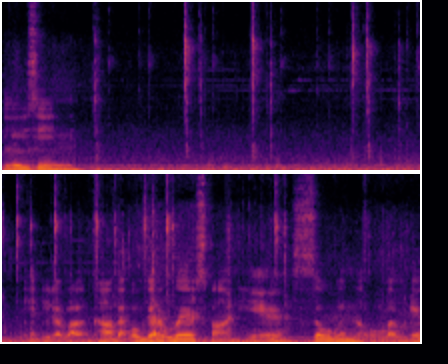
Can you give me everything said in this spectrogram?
losing... Can't do that while in combat. Well, we got a rare spawn here. Stolen Loader.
